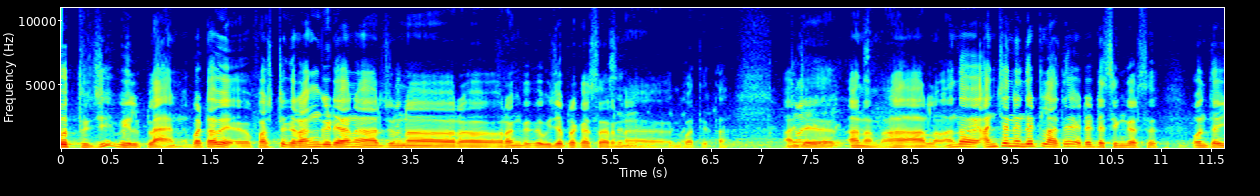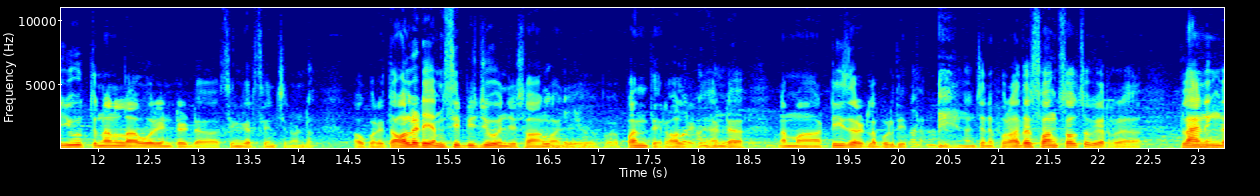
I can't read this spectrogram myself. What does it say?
ಗೊತ್ತುಜಿ ವಿಲ್ ಪ್ಲಾನ್ ಬಟ್ ಅವೇ ಫಸ್ಟ್ ರಂಗ್ ಡ್ಯಾನ ಅರ್ಜುನ ರಂಗಗೆ ವಿಜಯ್ ಪ್ರಕಾಶ್ ಸರ್ನ ಬತ್ತಿತ್ತ ಅಂಜೆ ಅಂದಂದ ಆರ್ಲ ಅಂದ. ಅಂಚನೆ ಎಟ್ಲಾತೆ ಎಡೆಡ್ಡೆ ಸಿಂಗರ್ಸ್ ಒಂತ ಯೂತ್ ನನ್ಲ ಓರಿಯೆಂಟೆಡ್ ಸಿಂಗರ್ಸ್ ಎಂಚಿನುಂಡು. ಅವು ಆಲ್ರೆಡಿ ಎಂ ಸಿ ಬಿಜು ಒಂಜಿ ಸಾಂಗ್ ಒಂಜಿ ಪಂತೇರು ಆಲ್ರೆಡಿ ಆ್ಯಂಡ್ ನಮ್ಮ ಟೀಸರ್ ಎಲ್ಲ ಬುಡ್ದಿತ್ತ. ಅಂಚನೆ for other songs also we are planning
